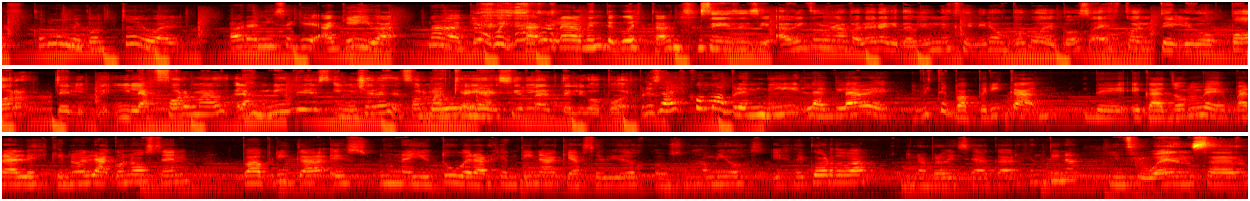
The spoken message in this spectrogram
Uf, ¿cómo me costó igual? Ahora ni sé qué, a qué iba. Nada, que cuesta, claramente cuesta. Sí, sí, sí. A mí con una palabra que también me genera un poco de cosa es con telgopor tel- y las formas, las miles y millones de formas De que hay de decirle al telgopor. Pero ¿sabes cómo aprendí la clave? ¿Viste Paprika de Hecatombe? Para los que no la conocen, Paprika es una youtuber argentina que hace videos con sus amigos y es de Córdoba, una provincia de acá de Argentina. Influencer,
